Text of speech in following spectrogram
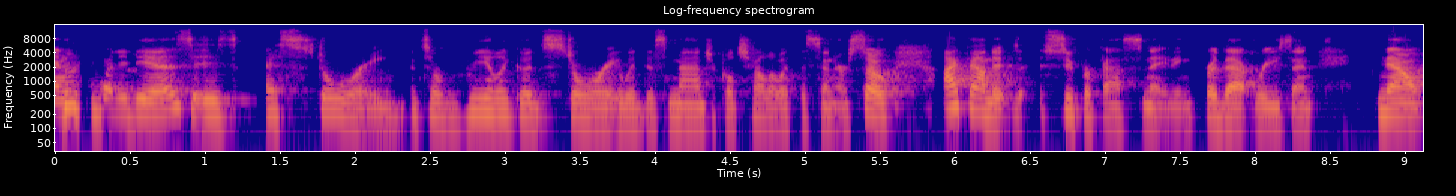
And what it is is a story. It's a really good story with this magical cello at the center. So I found it super fascinating for that reason. Now,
